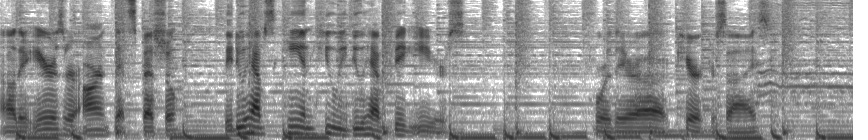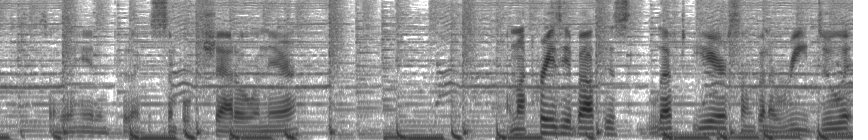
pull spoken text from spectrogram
Uh, their ears are, aren't that special. They do have, he and Huey do have big ears for their uh, character size. So I'll go ahead and put like a simple shadow in there. I'm not crazy about this left ear, so I'm going to redo it.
